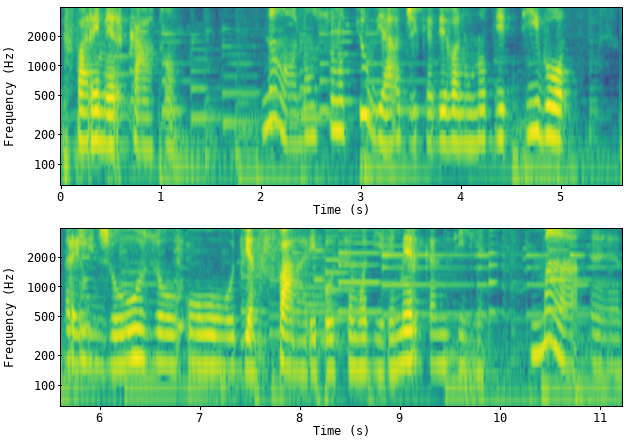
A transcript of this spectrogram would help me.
fare mercato No, non sono più viaggi che avevano un obiettivo religioso o di affari, possiamo dire, mercantile, ma eh,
